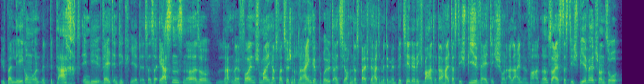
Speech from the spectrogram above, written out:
Überlegung und mit Bedacht in die Welt integriert ist. Also erstens, ne, also hatten wir ja vorhin schon mal, ich habe es mal zwischendrin reingebrüllt, als Jochen das Beispiel hatte mit dem NPC, der dich warnt, oder halt, dass die Spielwelt dich schon alleine warnt. Ne? Sei es, dass die Spielwelt schon so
